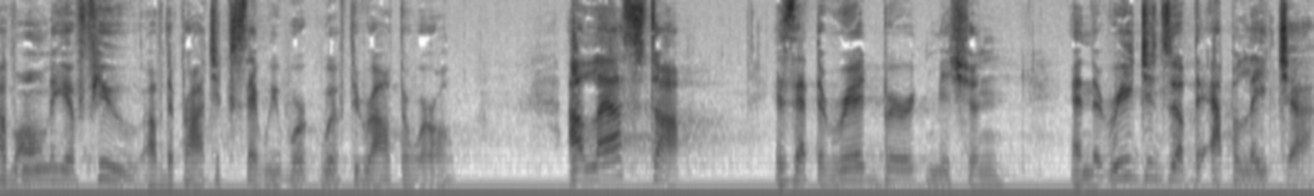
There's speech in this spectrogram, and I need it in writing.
of only a few of the projects that we work with throughout the world. Our last stop is at the Red Bird Mission and the regions of the Appalachia,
